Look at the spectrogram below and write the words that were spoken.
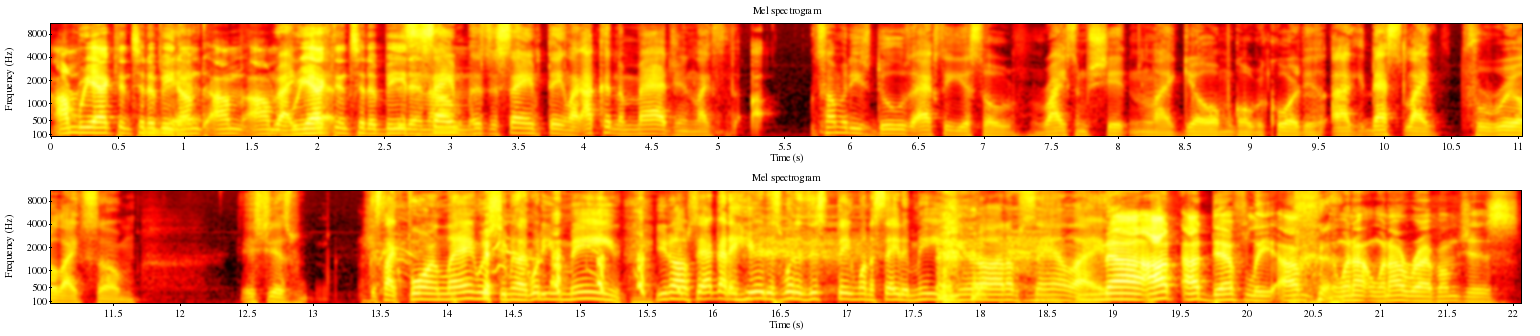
I'm reacting to the beat. Yeah. I'm, I'm, I'm Right, reacting yeah. to the beat, it's and the same. I'm, it's the same thing. Like I couldn't imagine like uh, some of these dudes actually just so write some shit and like, yo, I'm gonna record this. Like that's like for real. Like some, it's just. It's like foreign language to me. Like, what do you mean? You know what I'm saying? I gotta hear this. What does this thing want to say to me? You know what I'm saying? Like, nah, I, I definitely, I'm when I when I rap, I'm just.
